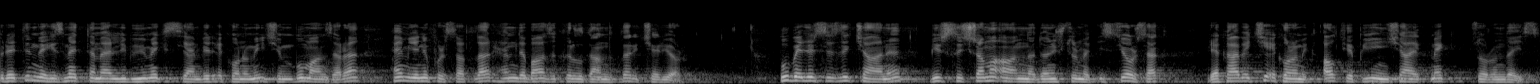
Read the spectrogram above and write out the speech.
üretim ve hizmet temelli büyümek isteyen bir ekonomi için bu manzara hem yeni fırsatlar hem de bazı kırılganlıklar içeriyor. Bu belirsizlik çağını bir sıçrama anına dönüştürmek istiyorsak rekabetçi ekonomik altyapıyı inşa etmek zorundayız.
